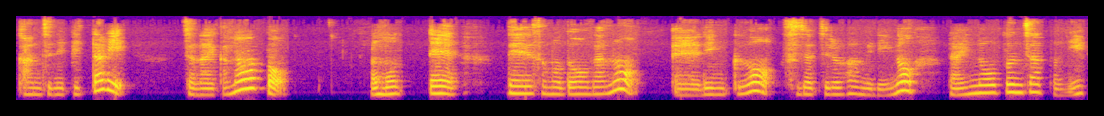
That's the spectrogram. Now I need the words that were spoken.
感じにぴったりじゃないかなと思って、で、その動画の、えー、リンクをスジャチルファミリーの LINE のオープンチャットに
